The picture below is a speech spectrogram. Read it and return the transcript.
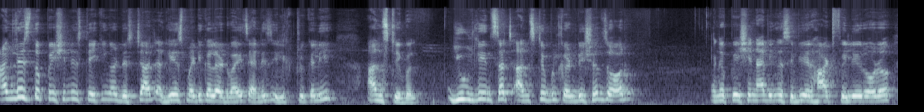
unless the patient is taking a discharge against medical advice and is electrically unstable. Usually in such unstable conditions or in a patient having a severe heart failure or a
